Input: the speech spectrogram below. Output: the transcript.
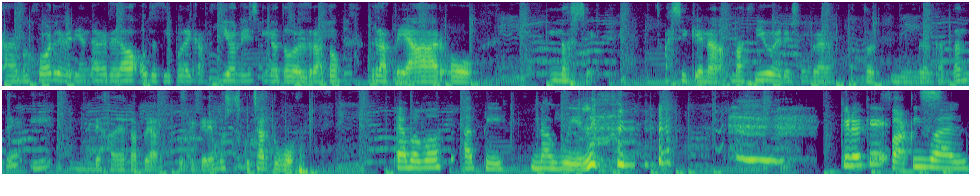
a lo mejor deberían de haberle dado otro tipo de canciones y no todo el rato rapear o no sé. Así que nada, Matthew, eres un gran actor y un gran cantante y deja de rapear porque queremos escuchar tu voz. Te amamos a ti, no Will. Creo que igual,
